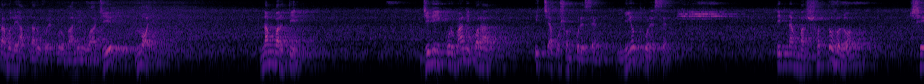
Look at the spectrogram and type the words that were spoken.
তাহলে আপনার উপরে কোরবানি ওয়াজিব নয়। নাম্বার তিন, যিনি কোরবানি করার ইচ্ছা পোষণ করেছেন, নিয়ত করেছেন, তিন নাম্বার সত্য হল সে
